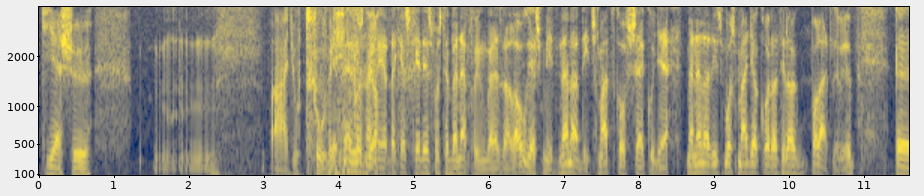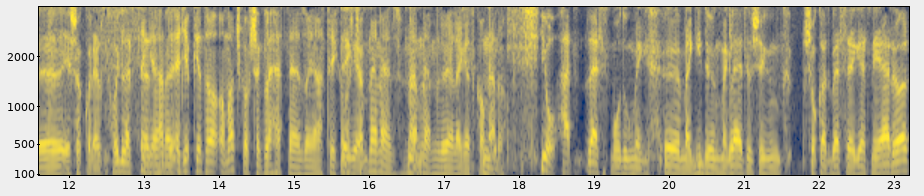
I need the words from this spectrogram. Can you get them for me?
kieső ágyút. Fú, igen, ez is nagyon érdekes kérdés, most ebben ne folyunk bele, ez a Laugesmit, Nenadic, Mackovsek, ugye, mert Nenadic most már gyakorlatilag balátlövő, Ö, és akkor ez hogy lesz igen, ez? Hát mert... egyébként a, a Mackovsek lehetne ez a játékos, igen. csak nem ez, nem, nem, nem lő eleget kapura. Nem. Jó, hát lesz módunk, meg, meg időnk, meg lehetőségünk sokat beszélgetni erről,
